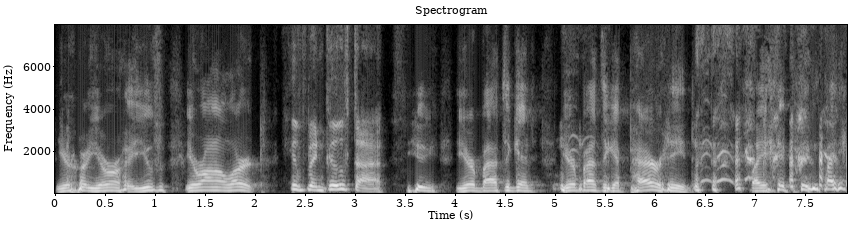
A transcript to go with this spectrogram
you're you're you've you're on alert. You've been goofed on. You, you're about to get you're about to get parodied by AP Mike.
